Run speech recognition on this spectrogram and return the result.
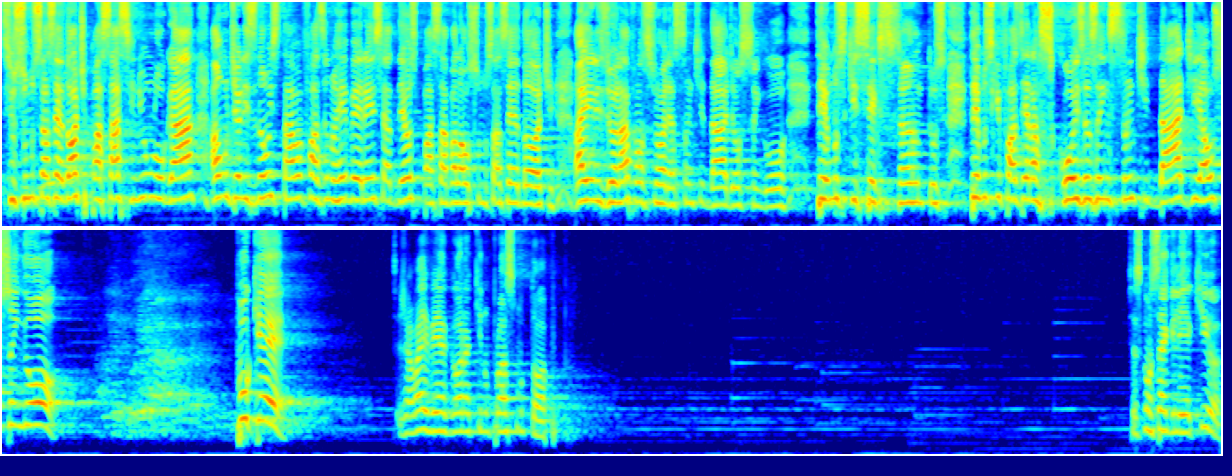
Se o sumo sacerdote passasse em um lugar onde eles não estavam fazendo reverência a Deus, passava lá o sumo sacerdote. Aí eles olhavam e falavam assim: Olha, santidade ao Senhor. Temos que ser santos. Temos que fazer as coisas em santidade ao Senhor. Por quê? Você já vai ver agora aqui no próximo tópico. Vocês conseguem ler aqui, ó?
